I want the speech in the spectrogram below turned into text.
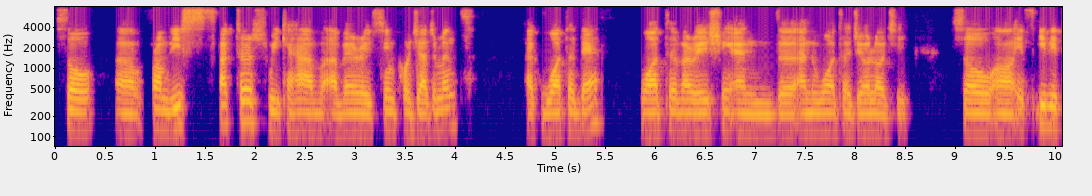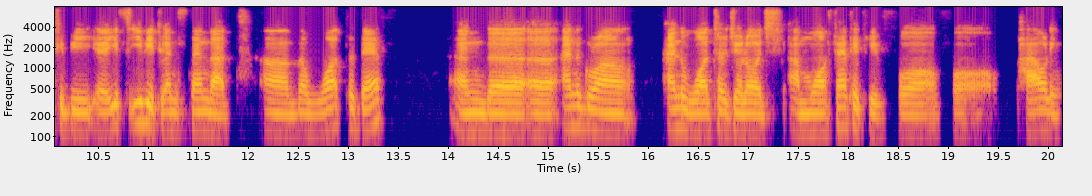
So from these factors, we can have a very simple judgment like water depth water variation and uh, underwater geology. So uh, it's easy to be uh, it's easy to understand that uh, the water depth and the uh, underground underwater geology are more sensitive for for piling.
